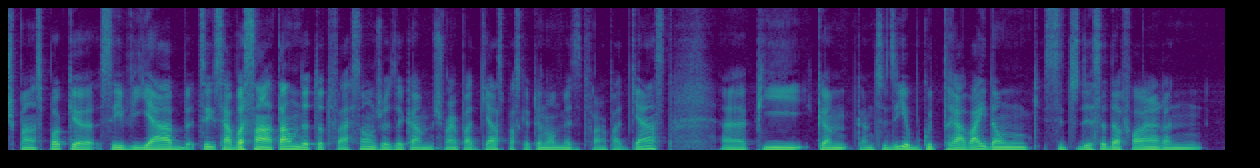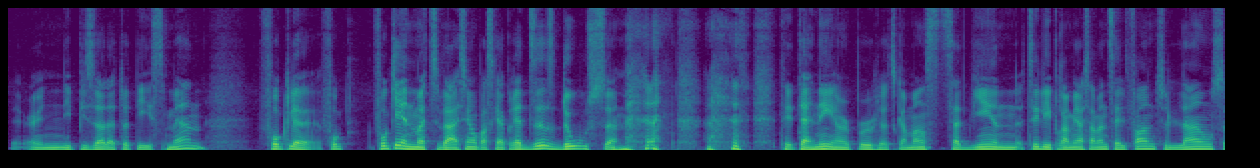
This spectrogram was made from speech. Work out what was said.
je pense pas que c'est viable. Ça va s'entendre de toute façon. Je veux dire, comme je fais un podcast parce que tout le monde me dit de faire un podcast. Euh, puis, comme, comme tu dis, il y a beaucoup de travail. Donc, si tu décides de faire un, épisode à toutes les semaines, faut que le, faut, faut qu'il y ait une motivation parce qu'après 10-12 semaines, t'es tanné un peu. Là. Tu commences, ça devient une. Tu sais, les premières semaines, c'est le fun, tu le lances,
